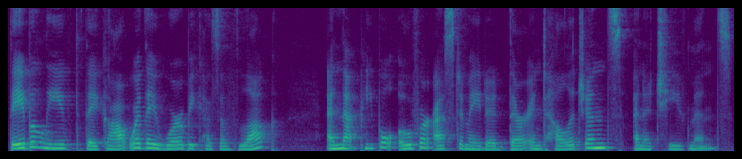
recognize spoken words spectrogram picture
They believed they got where they were because of luck and that people overestimated their intelligence and achievements.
